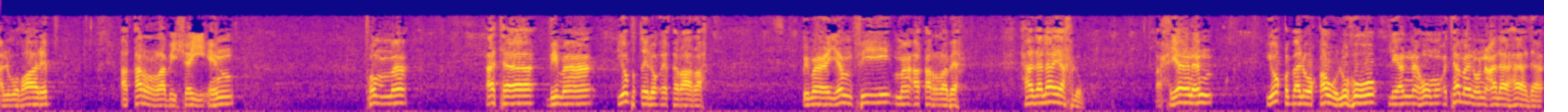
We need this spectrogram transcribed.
المضارب أقر بشيء ثم أتى بما يبطل إقراره بما ينفي ما أقر به. هذا لا يخلو. أحيانا يقبل قوله لأنه مؤتمن على هذا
